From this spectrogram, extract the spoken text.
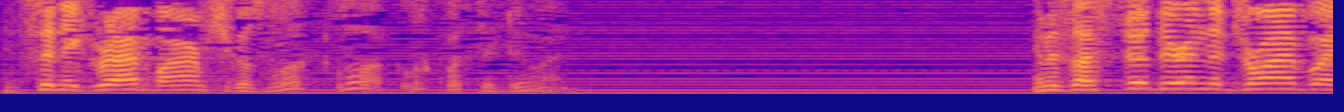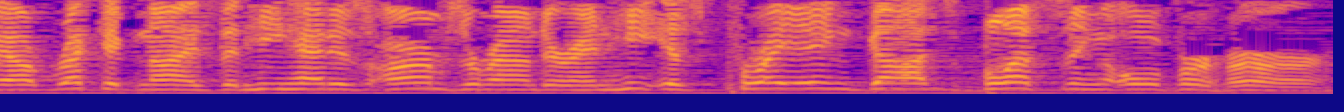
And Cindy grabbed my arm. She goes, "Look, look, look what they're doing." And as I stood there in the driveway, I recognized that he had his arms around her and he is praying God's blessing over her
